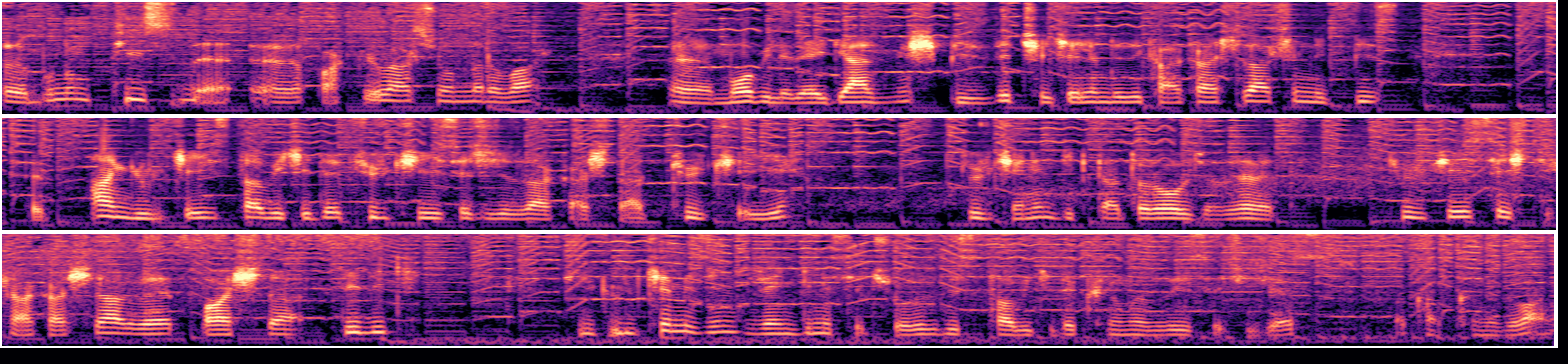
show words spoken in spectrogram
E, bunun PC'de e, farklı versiyonları var e, mobile de gelmiş. Biz de çekelim dedik arkadaşlar. Şimdi biz e, hangi ülkeyiz? Tabii ki de Türkiye'yi seçeceğiz arkadaşlar. Türkiye'yi. Türkiye'nin diktatörü olacağız. Evet. Türkiye'yi seçtik arkadaşlar ve başta dedik. Çünkü ülkemizin rengini seçiyoruz. Biz tabii ki de kırmızıyı seçeceğiz. Bakın kırmızı var mı?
